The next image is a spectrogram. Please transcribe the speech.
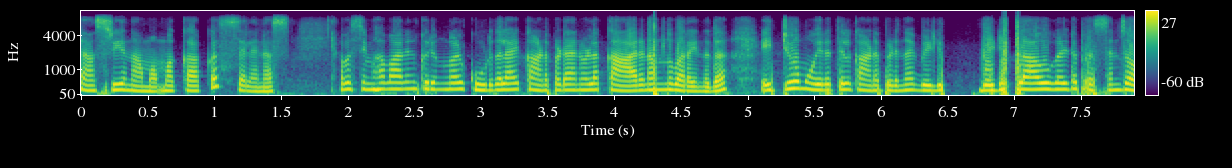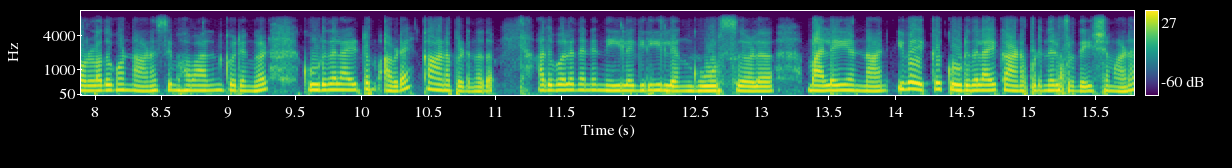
ശാസ്ത്രീയ നാമം മക്കാക്കസ് സെലനസ്. അപ്പോൾ സിംഹവാലൻ കുരങ്ങുകൾ കൂടുതലായി കാണപ്പെടാനുള്ള കാരണം എന്ന് പറയുന്നത് ഏറ്റവും ഉയരത്തിൽ കാണപ്പെടുന്ന വെടി വെടിപ്ലാവുകളുടെ പ്രസൻസ് ഉള്ളതുകൊണ്ടാണ് സിംഹവാലൻ കുരങ്ങുകൾ കൂടുതലായിട്ടും അവിടെ കാണപ്പെടുന്നത്. അതുപോലെ തന്നെ നീലഗിരി ലങ്കൂർസുകൾ മലയണ്ണാൻ ഇവയൊക്കെ കൂടുതലായി കാണപ്പെടുന്ന ഒരു പ്രദേശമാണ്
